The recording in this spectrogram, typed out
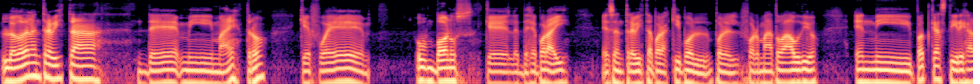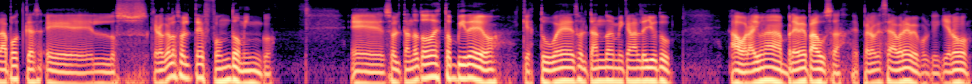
luego de la entrevista de mi maestro que fue un bonus que les dejé por ahí esa entrevista por aquí, por, el formato audio. En mi podcast, Tires a la Podcast, eh, los, creo que lo solté, fue un domingo. Eh, soltando todos estos videos que estuve soltando en mi canal de YouTube. Ahora hay una breve pausa. Espero que sea breve porque quiero.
